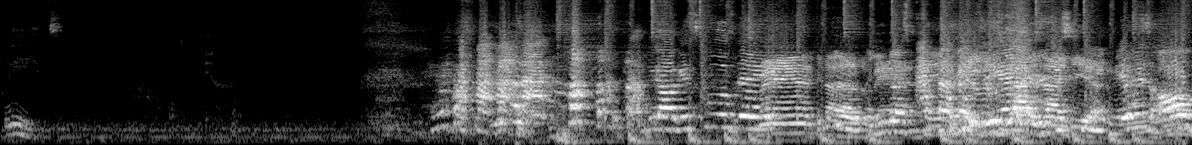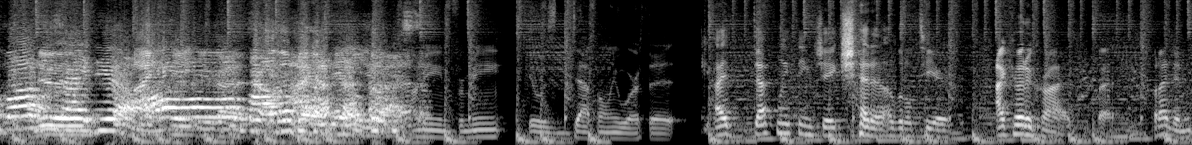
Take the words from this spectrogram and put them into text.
Please. Happy April Fools' Day. Man, you're not out of the You guys playing- It was guy's idea. It was all Bobby's idea. I all hate you guys. Bobby's I idea. Hate. I mean, for me, it was definitely worth it. I definitely think Jayk shed a, a little tear. I could have cried, but but I didn't.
